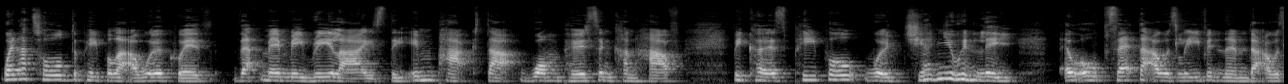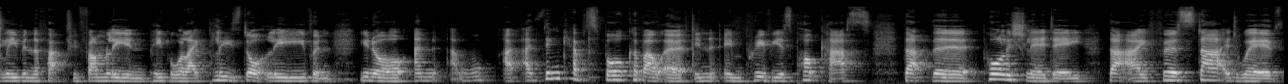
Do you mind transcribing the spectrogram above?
when i told the people that i work with that made me realize the impact that one person can have because people were genuinely upset that I was leaving them, that I was leaving the factory family, and people were like, "Please don't leave," and you know, and I, I think I've spoke about it in in previous podcasts that the Polish lady that I first started with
